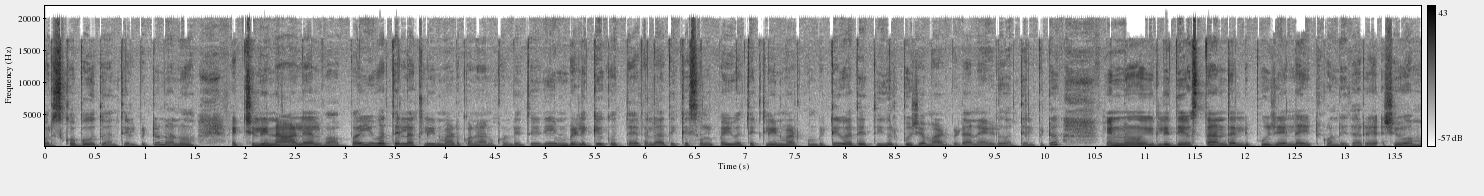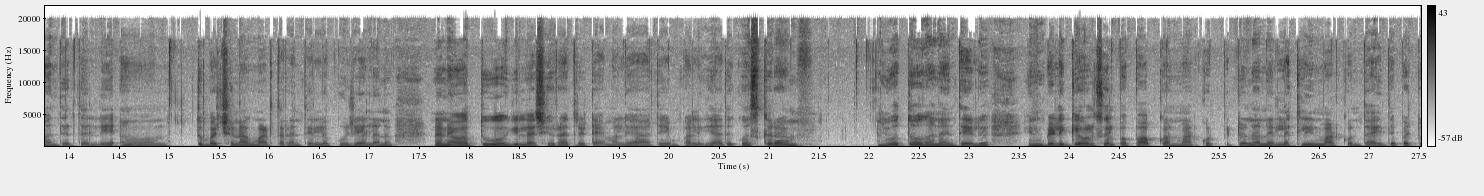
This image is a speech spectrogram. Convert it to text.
ಒರೆಸ್ಕೋಬೋದು ಅಂತ ಹೇಳ್ಬಿಟ್ಟು ನಾನು ಆ್ಯಕ್ಚುಲಿ ನಾಳೆ ಅಲ್ವಾ ಹಬ್ಬ, ಇವತ್ತೆಲ್ಲ ಕ್ಲೀನ್ ಮಾಡ್ಕೊಂಡು ಅಂದ್ಕೊಂಡಿದ್ದು ಇದು ಇನ್ನು ಬೆಳಗ್ಗೆ ಗೊತ್ತಾಯ್ತಲ್ಲ, ಅದಕ್ಕೆ ಸ್ವಲ್ಪ ಇವತ್ತೇ ಕ್ಲೀನ್ ಮಾಡ್ಕೊಂಡ್ಬಿಟ್ಟು ಇವತ್ತೇ ತೀವ್ರ ಪೂಜೆ ಮಾಡಿಬಿಡೋಣ ಹೇಳು ಅಂತ ಹೇಳ್ಬಿಟ್ಟು ಇನ್ನು ಇಲ್ಲಿ ದೇವಸ್ಥಾನದಲ್ಲಿ ಪೂಜೆ ಎಲ್ಲ ಇಟ್ಕೊಂಡಿದ್ದಾರೆ ಶಿವ ಮಂದಿರದಲ್ಲಿ. ತುಂಬ ಚೆನ್ನಾಗಿ ಮಾಡ್ತಾರಂತೆ ಎಲ್ಲ ಪೂಜೆ ಎಲ್ಲನೂ. ನಾನು ಯಾವತ್ತೂ ಹೋಗಿಲ್ಲ ಶಿವರಾತ್ರಿ ಟೈಮಲ್ಲಿ ಆ ಟೆಂಪಲ್ಗೆ ಅದಕ್ಕೋಸ್ಕರ ಇವತ್ತು ಹೋಗೋಣ ಅಂತೇಳಿ ಇನ್ನು ಬೆಳಿಗ್ಗೆ ಅವಳಿಗೆ ಸ್ವಲ್ಪ ಪಾಪ್ಕಾರ್ನ್ ಮಾಡಿಕೊಟ್ಬಿಟ್ಟು ನಾನೆಲ್ಲ ಕ್ಲೀನ್ ಮಾಡ್ಕೊತಾ ಇದ್ದೆ. ಬಟ್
